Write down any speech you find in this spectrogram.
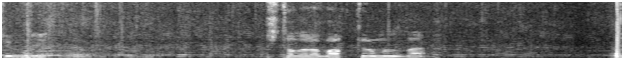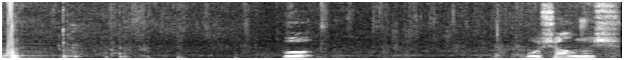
Şimdi çıtalara baktığımızda bu boşalmış.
